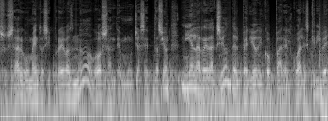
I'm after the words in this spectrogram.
sus argumentos y pruebas no gozan de mucha aceptación, ni en la redacción del periódico para el cual escribe,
